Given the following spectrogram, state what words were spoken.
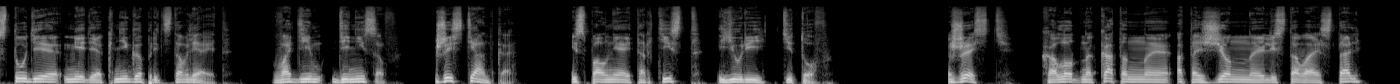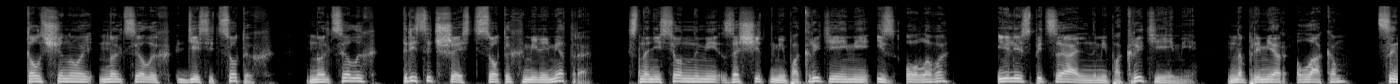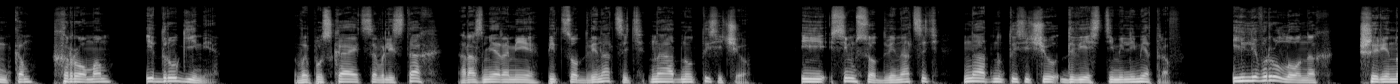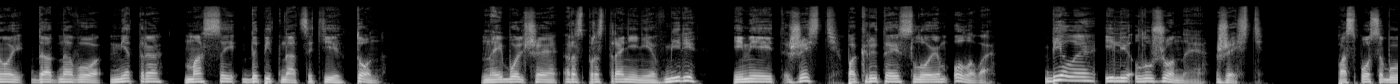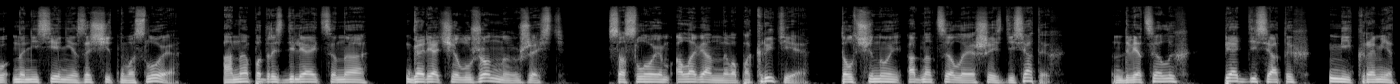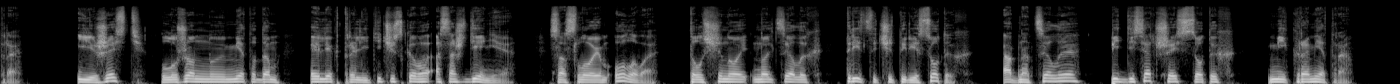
Студия «Медиакнига» представляет. Вадим Денисов. «Жестянка» Исполняет артист Юрий Титов. Жесть Холодно-катанная отожженная листовая сталь толщиной 0,10-0,36 мм с нанесенными защитными покрытиями из олова или специальными покрытиями, например, лаком, цинком, хромом и другими. Выпускается в листах размерами 512 на 1000 и 712 на 1200 мм или в рулонах шириной до 1 метра, массой до 15 тонн. Наибольшее распространение в мире имеет жесть, покрытая слоем олова, белая или луженая жесть. По способу нанесения защитного слоя она подразделяется на горячелуженную жесть со слоем оловянного покрытия толщиной 1,6-2,5 микрометра и жесть, луженную методом электролитического осаждения со слоем олова толщиной 0,34-1,56 микрометра.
